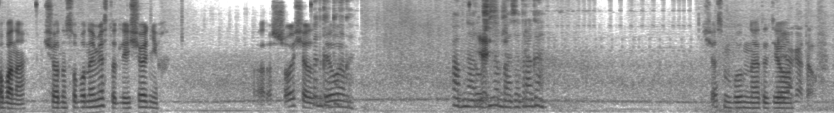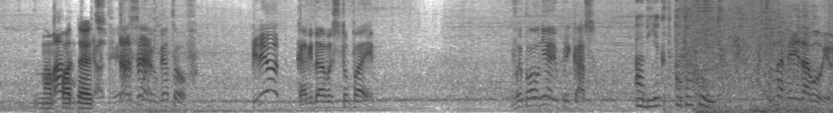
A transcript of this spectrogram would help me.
оба-на. Еще одно свободное место для еще одних. Хорошо, сейчас Подготовка. сделаем. Обнаружена Есть. база врага. Сейчас мы будем на это Я дело готов. нападать. Да, сэр. готов. Вперед! Когда выступаем? Выполняю приказ. Объект атакуют. На передовую.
